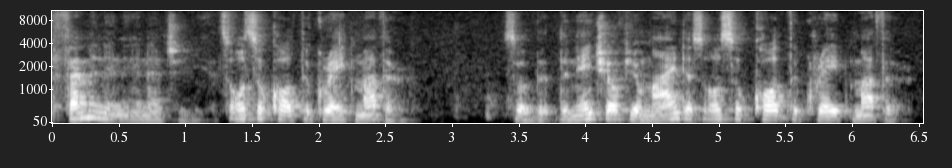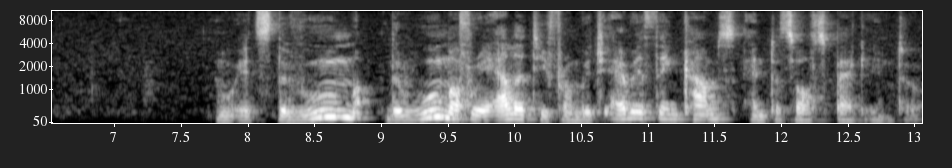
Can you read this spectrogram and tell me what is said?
feminine energy. It's also called the great mother so the, the nature of your mind is also called the Great Mother. It's the womb, the womb of reality from which everything comes and dissolves back into.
